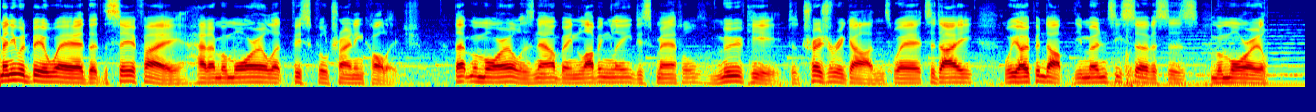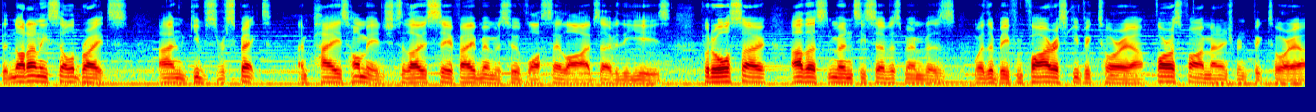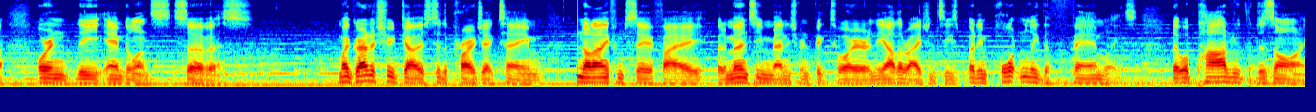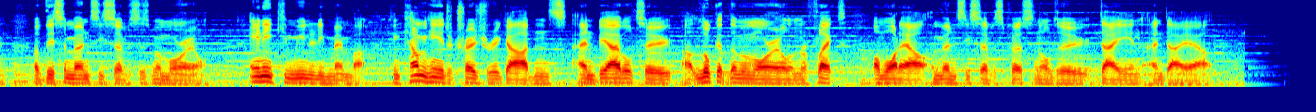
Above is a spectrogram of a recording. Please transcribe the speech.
Many would be aware that the CFA had a memorial at Fiskville Training College. That memorial has now been lovingly dismantled, moved here to Treasury Gardens where today we opened up the Emergency Services Memorial that not only celebrates and gives respect and pays homage to those CFA members who have lost their lives over the years, but also other emergency service members, whether it be from Fire Rescue Victoria, Forest Fire Management Victoria, or in the ambulance service. My gratitude goes to the project team not only from CFA, but Emergency Management Victoria and the other agencies, but importantly the families that were part of the design of this Emergency Services Memorial. Any community member can come here to Treasury Gardens and be able to uh, look at the memorial and reflect on what our emergency service personnel do day in and day out.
